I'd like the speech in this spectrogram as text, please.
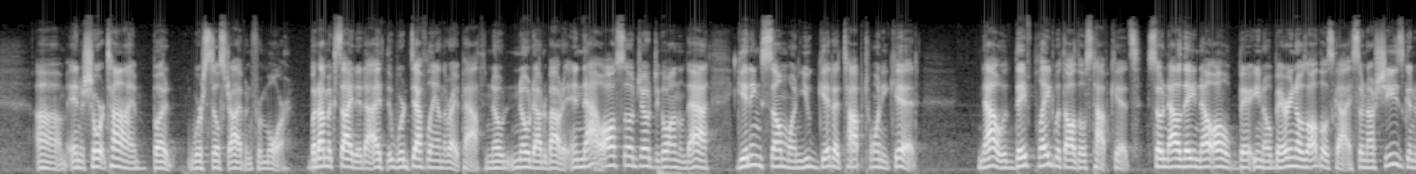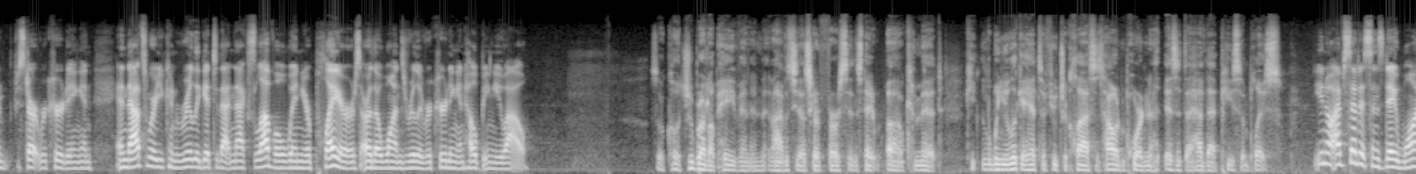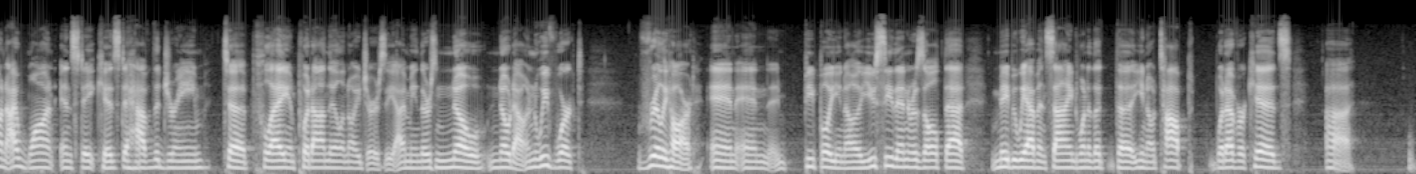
um, in a short time, but we're still striving for more. But I'm excited. I, we're definitely on the right path, no no doubt about it. And now also, Joe, to go on that, getting someone you get a top 20 kid now they've played with all those top kids. So now they know, oh, you know, Berry knows all those guys. So now she's going to start recruiting. And, and that's where you can really get to that next level when your players are the ones really recruiting and helping you out. So, Coach, you brought up Haven, and, and obviously that's your first in-state uh, commit. When you look ahead to future classes, how important is it to have that piece in place? You know, I've said it since day one. I want in-state kids to have the dream to play and put on the Illinois jersey. I mean, there's no no doubt, and we've worked really hard. And and people, you know, you see the end result that maybe we haven't signed one of the the you know top whatever kids. Uh,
